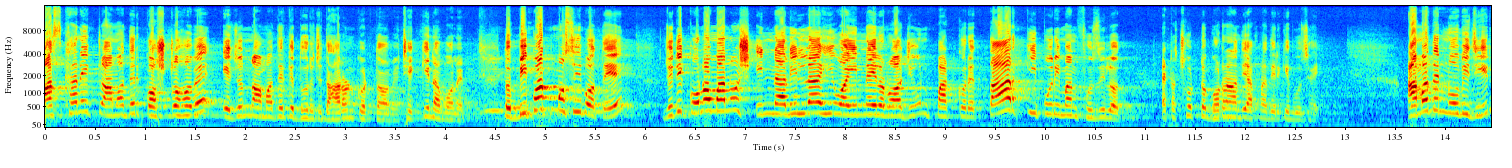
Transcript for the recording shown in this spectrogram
মাঝখানে একটু আমাদের কষ্ট হবে, এজন্য আমাদেরকে ধৈর্য ধারণ করতে হবে, ঠিক কিনা বলেন? তো বিপদ মুসিবতে যদি কোনো মানুষ ইন্না লিল্লাহি ওয়া ইন্না ইলাইহি রাজিউন পাঠ করে, তার কি পরিমাণ ফজিলত? একটা ছোট্ট ঘটনা দিয়ে আপনাদেরকে বুঝাই। আমাদের নবীজির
